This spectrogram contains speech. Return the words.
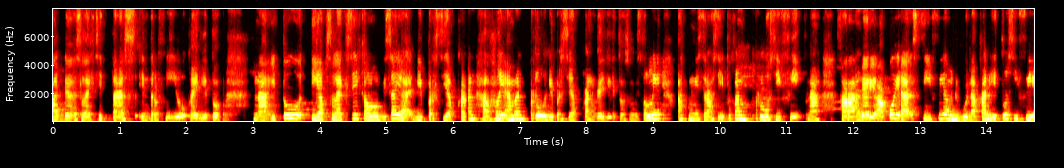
ada seleksi tes interview kayak gitu. Nah itu tiap seleksi kalau bisa ya dipersiapkan hal-hal yang emang perlu dipersiapkan kayak gitu. Misal nih administrasi itu kan perlu CV nah saran dari aku ya CV yang digunakan itu CV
